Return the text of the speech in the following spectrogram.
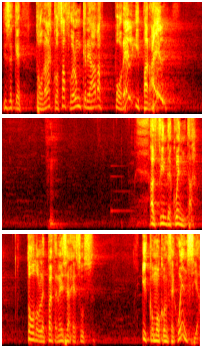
Dice que todas las cosas fueron creadas por Él y para Él. Al fin de cuentas, todo le pertenece a Jesús. Y como consecuencia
